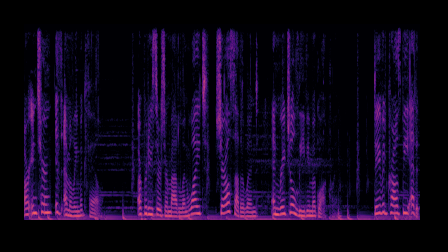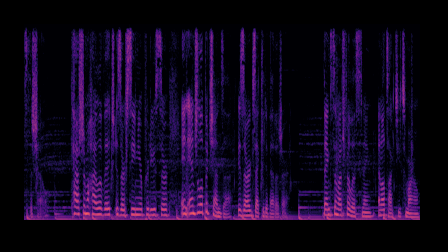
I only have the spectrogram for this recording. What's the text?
Our intern is Emily McPhail. Our producers are Madeline White, Cheryl Sutherland, and Rachel Levy McLaughlin. David Crosby edits the show. Kasia Mihailovic is our senior producer, and Angela Pacienza is our executive editor. Thanks so much for listening, and I'll talk to you tomorrow.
